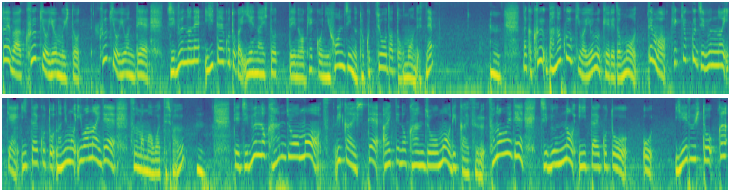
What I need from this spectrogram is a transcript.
例えば空気を読む人空気を読んで自分のね言いたいことが言えない人っていうのは結構日本人の特徴だと思うんですね。うん、なんか場の空気は読むけれどもでも結局自分の意見言いたいこと何も言わないでそのまま終わってしまう、うん、で自分の感情も理解して相手の感情も理解する。その上で自分の言いたいことを言える人が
